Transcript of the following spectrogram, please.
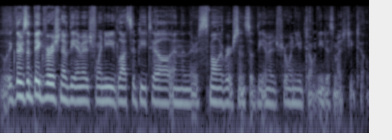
like there's a big version of the image for when you need lots of detail, and then there's smaller versions of the image for when you don't need as much detail.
